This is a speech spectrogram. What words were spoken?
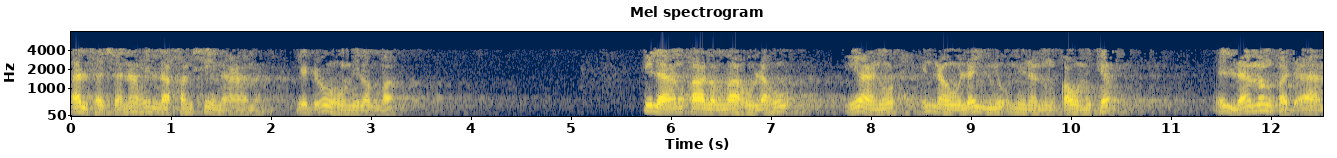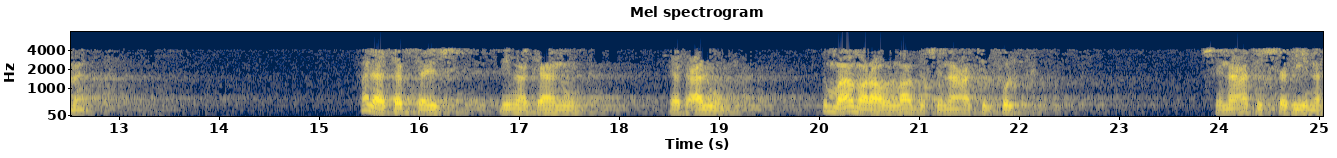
ألف سنة إلا خمسين عاما يدعوهم إلى الله. إلى أن قال الله له يا نوح إنه لن يؤمن من قومك إلا من قد آمن. فلا تبتئس بما كانوا يفعلون. ثم أمره الله بصناعة الفلك صناعة السفينة.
